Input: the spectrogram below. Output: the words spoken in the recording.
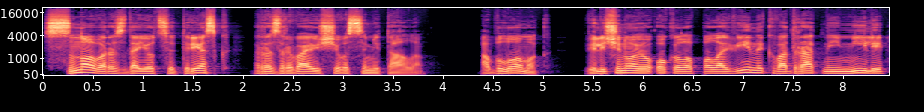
снова раздается треск разрывающегося металла. Обломок, величиною около половины квадратной мили,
